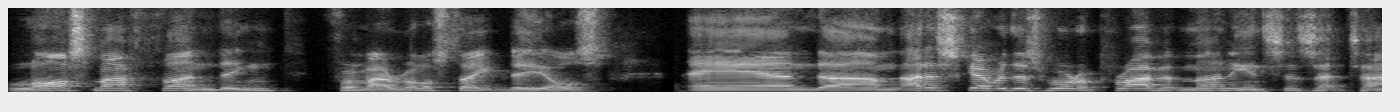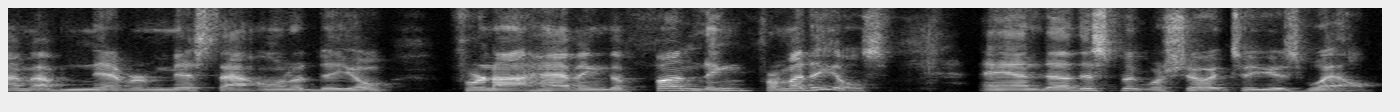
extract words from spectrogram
lost my funding for my real estate deals. And um, I discovered this world of private money. And since that time, I've never missed out on a deal for not having the funding for my deals. And uh, this book will show it to you as well.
